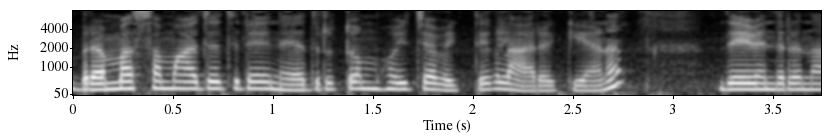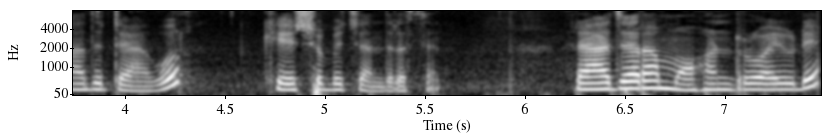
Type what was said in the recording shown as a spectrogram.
ബ്രഹ്മസമാജത്തിന്റെ നേതൃത്വം വഹിച്ച വ്യക്തികൾ ആരൊക്കെയാണ്? ദേവേന്ദ്രനാഥ് ടാഗോർ കേശവ് ചന്ദ്രസൻ. രാജാറാം മോഹൻ റോയിയുടെ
